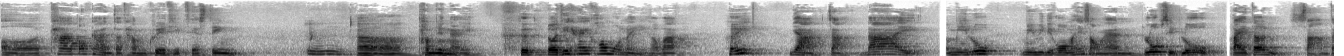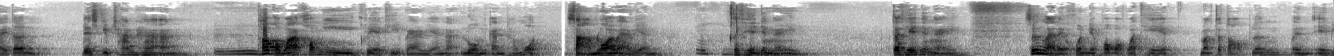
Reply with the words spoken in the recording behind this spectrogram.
เอ่อถ้าต้องการจะทำ creative testing อืมเอ่อทำยังไง คือโดยที่ให้ข้อมูลมาอย่างนี้ครับว่า เฮ้ย อยากจะได้มีรูปมีวิดีโอมาให้ 2 อัน รูป 10 รูปไตเติล3ไตเติล description 5 อันอืมเท่ากับว่าเขามี creative variant อะรวมกันทั้งหมด 300 variant จะเทสยังไง จะเทสยังไง ซึ่งหลายๆคนเนี่ยพอบอกว่าเทส มักจะตอบเรื่องเป็น A/B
